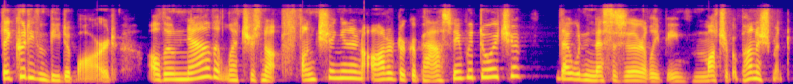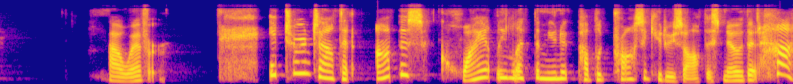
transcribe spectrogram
They could even be debarred, although now that Loetscher's not functioning in an auditor capacity with Deutsche, that wouldn't necessarily be much of a punishment. However, it turns out that APAS quietly let the Munich Public Prosecutor's Office know that, huh,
